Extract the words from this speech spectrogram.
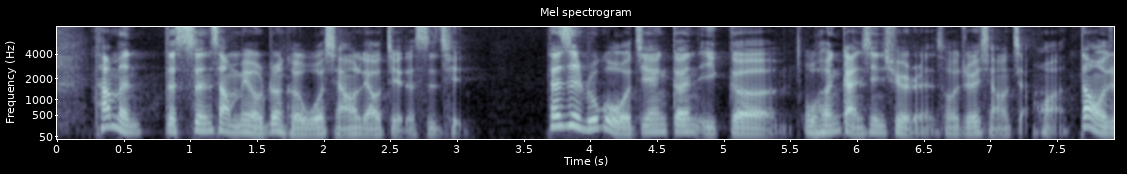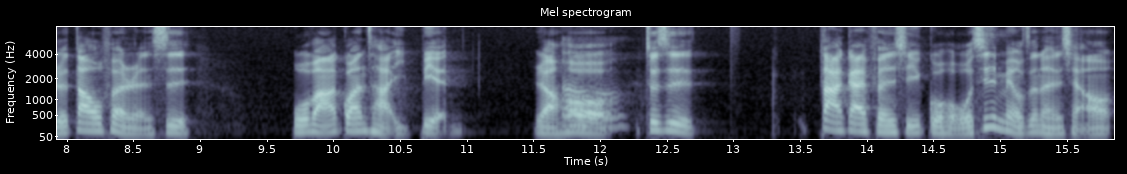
他们的身上没有任何我想要了解的事情。但是如果我今天跟一个我很感兴趣的人的时候，我就会想要讲话。但我觉得大部分人是我把他观察一遍，然后嗯就是大概分析过后，我其实没有真的很想要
